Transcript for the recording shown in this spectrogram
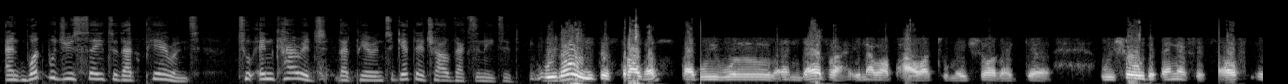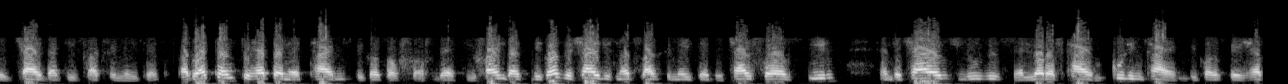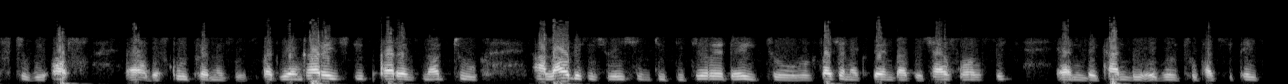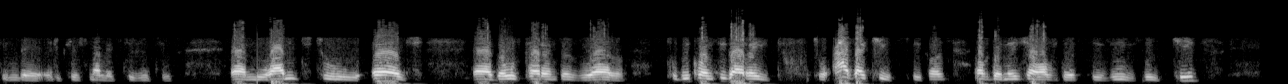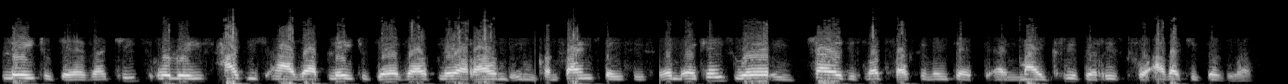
And what would you say to that parent to encourage that parent to get their child vaccinated? We know it's a struggle, but we will endeavor in our power to make sure that uh, we show the benefits of a child that is vaccinated. But what tends to happen at times because of, of that, you find that because the child is not vaccinated, the child falls ill and the child loses a lot of time, cooling time, because they have to be off uh, the school premises. But we encourage parents not to allow the situation to deteriorate to such an extent that the child falls sick and they can't be able to participate in the educational activities and we want to urge uh, those parents as well to be considerate to other kids because of the nature of this disease. The kids play together, kids always hug each other, play together, play around in confined spaces. In a case where a child is not vaccinated and might create the risk for other kids as well.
